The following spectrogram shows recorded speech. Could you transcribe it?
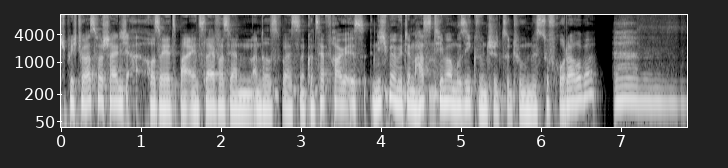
sprich, du hast wahrscheinlich, außer jetzt bei 1 Live, was ja ein anderes, weil es eine Konzeptfrage ist, nicht mehr mit dem Hassthema Musikwünsche zu tun. Bist du froh darüber? Ähm,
